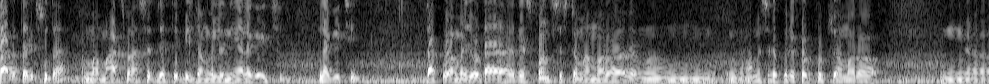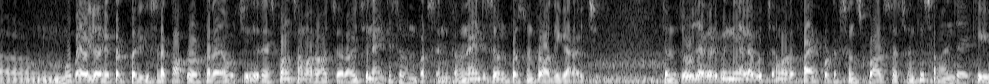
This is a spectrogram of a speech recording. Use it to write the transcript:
ବାର ତାରିଖ ସୁଦ୍ଧା ଆମ ମାର୍ଚ୍ଚ ମାସରେ ଯେତେ ବି ଜଙ୍ଗଲରେ ନିଆଁ ଲଗାଇଛି ଲାଗିଛି ताकु आम जो रेस्पन्स सिस्टम आम आम से रेकर्ड कर मोबाइल रेकर्ड कर अपलोड रेस्पन्स आम रही ninety seven percent ninety seven percent रधिक रही तेणु जो जगह भी निया लगुच फायर प्रोटेक्शन स्क्वाड्स अच्छा से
